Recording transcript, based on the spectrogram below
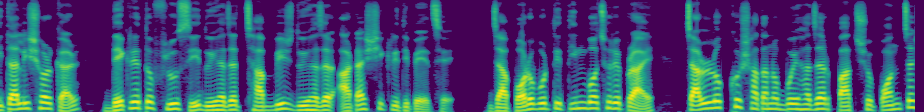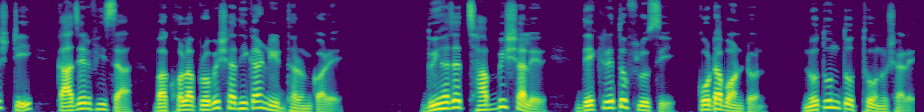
ইতালি সরকার দেখরেতো ফ্লুসি দুই হাজার ছাব্বিশ দুই স্বীকৃতি পেয়েছে, যা পরবর্তী তিন বছরে প্রায় চার লক্ষ সাতানব্বই হাজার পাঁচশো পঞ্চাশটি কাজের ভিসা বা খোলা প্রবেশাধিকার নির্ধারণ করে। দুই হাজার ছাব্বিশ সালের দেখরেতো ফ্লুসি কোটা বন্টন। নতুন তথ্য অনুসারে,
